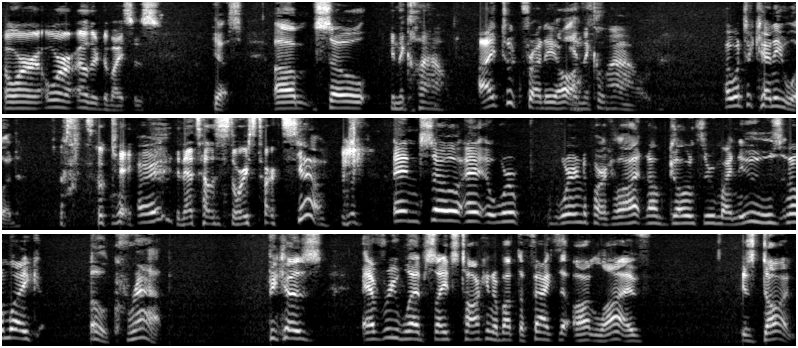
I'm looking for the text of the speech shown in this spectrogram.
or or other devices yes um so in the cloud. i took friday off In the cloud. i went to kennywood okay. all right And that's how the story starts. yeah and so uh, we're we're in the parking lot and i'm going through my news and i'm like oh crap because every website's talking about the fact that on live is done.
